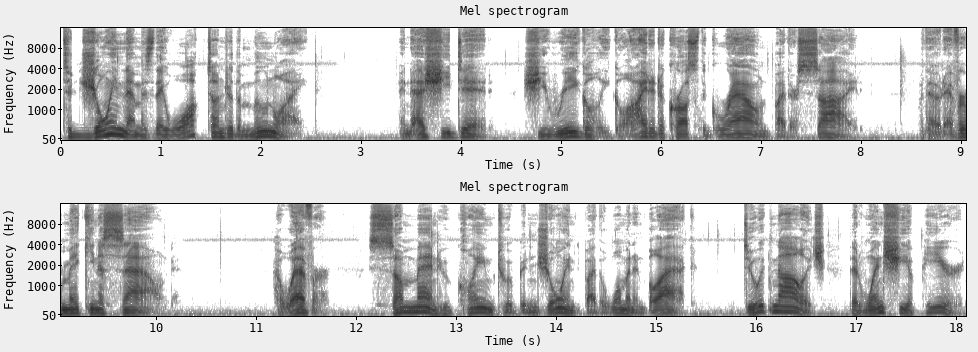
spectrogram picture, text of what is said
to join them as they walked under the moonlight. And as she did, she regally glided across the ground by their side without ever making a sound. However, some men who claim to have been joined by the woman in black do acknowledge that when she appeared,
